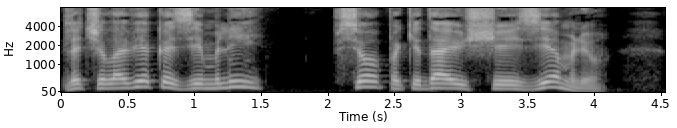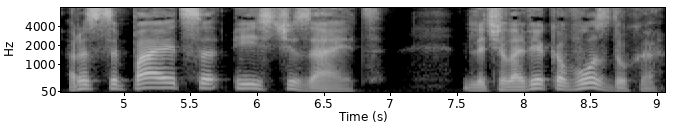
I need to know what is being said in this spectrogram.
Для человека Земли все, покидающее Землю, рассыпается и исчезает. Для человека воздуха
